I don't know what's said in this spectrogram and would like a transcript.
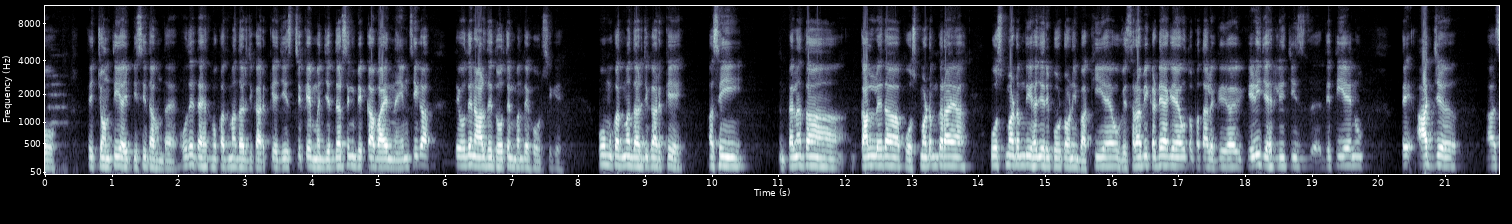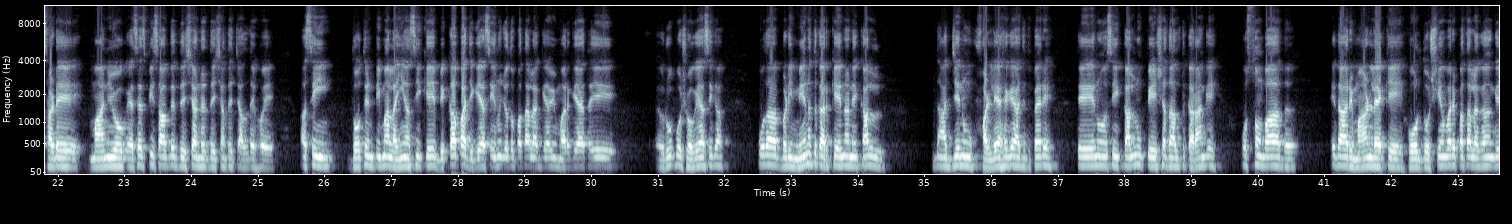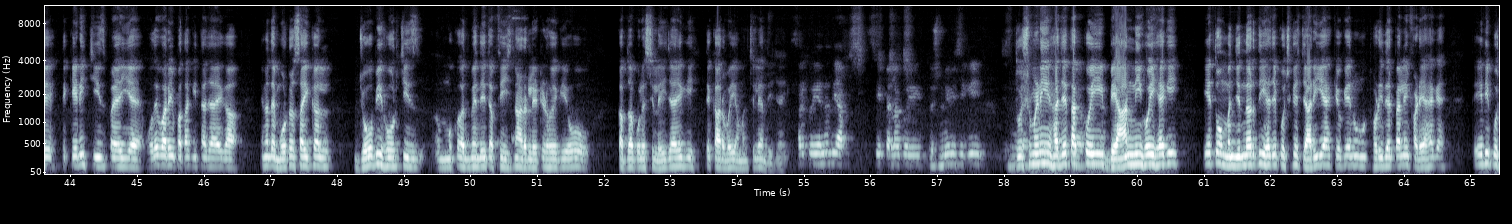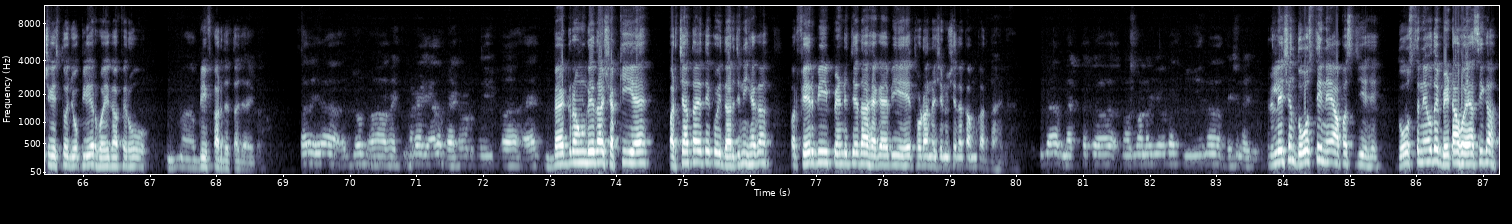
ਤੇ 34 ਆਈਪੀਸੀ ਦਾ ਹੁੰਦਾ ਹੈ। ਉਹਦੇ ਤਹਿਤ ਮੁਕੱਦਮਾ ਦਰਜ ਕਰਕੇ ਜਿਸ 'ਚ ਕਿ ਮਨਜਿੰਦਰ ਸਿੰਘ ਵਿੱਕਾ ਬਾਏ ਨੇਮ ਸੀਗਾ ਤੇ ਉਹਦੇ ਨਾਲ ਦੇ ਦੋ ਤਿੰਨ ਬੰਦੇ ਹੋਰ ਸੀਗੇ। ਉਹ ਮੁਕੱਦਮਾ ਦਰਜ ਕਰਕੇ ਅਸੀਂ ਪਹਿਲਾਂ ਤਾਂ ਕੱਲ ਇਹਦਾ ਪੋਸਟਮਾਰਟਮ ਕਰਾਇਆ ਪੋਸਟਮਾਰਟਮ ਦੀ ਹਜੇ ਰਿਪੋਰਟ ਆਉਣੀ ਬਾਕੀ ਹੈ, ਉਹ ਵਿਸਰਾ ਵੀ ਕੱਢਿਆ ਗਿਆ, ਉਹ ਤੋਂ ਪਤਾ ਲੱਗੇਗਾ ਕਿਹੜੀ ਜ਼ਹਿਰੀਲੀ ਚੀਜ਼ ਦਿੱਤੀ ਹੈ ਇਹਨੂੰ। ਤੇ ਅੱਜ ਸਾਡੇ ਮਾਨਯੋਗ ਐਸਐਸਪੀ ਸਾਹਿਬ ਦੇ ਦਿਸ਼ਾ ਨਿਰਦੇਸ਼ਾਂ ਤੇ ਚੱਲਦੇ ਹੋਏ ਅਸੀਂ ਦੋ ਤਿੰਨ ਟੀਮਾਂ ਲਾਈਆਂ ਸੀ ਕਿ ਬਿੱਕਾ ਭੱਜ ਗਿਆ ਸੀ, ਇਹਨੂੰ ਜਦੋਂ ਪਤਾ ਲੱਗ ਗਿਆ ਵੀ ਮਰ ਗਿਆ ਤਾਂ ਇਹ ਰੂਪੋਸ਼ ਹੋ ਗਿਆ ਸੀਗਾ। ਉਹਦਾ ਬੜੀ ਮਿਹਨਤ ਕਰਕੇ ਇਹਨਾਂ ਨੇ ਕੱਲ ਅੱਜ ਇਹਨੂੰ ਫੜ ਲਿਆ ਹੈਗਾ, ਅੱਜ ਦੁਪਹਿਰੇ। ਤੇ ਇਹਨੂੰ ਅਸੀਂ ਕੱਲ ਨੂੰ ਪੇਸ਼ ਅਦਾਲਤ ਕਰਾਂਗੇ। ਉਸ ਤੋਂ ਬਾਅਦ ਇਹਦਾ ਰਿਮਾਂਡ ਲੈ ਕੇ ਹੋਰ ਦੋਸ਼ੀਆਂ ਬਾਰੇ ਪਤਾ ਲਗਾਂਗੇ ਤੇ ਕਿਹੜੀ ਚੀਜ਼ ਪਈ ਹੈ ਉਹਦੇ ਬਾਰੇ ਵੀ ਪਤਾ ਕੀਤਾ ਜਾਏਗਾ। ਇਹਨਾਂ ਦੇ ਮੋਟਰਸਾਈਕਲ ਜੋ ਵੀ ਹੋਰ ਚੀਜ਼ ਮੁਕੱਦਮੇ ਦੀ ਤਫਤੀਸ਼ ਨਾਲ ਰਿਲੇਟਡ ਹੋਏਗੀ ਉਹ ਕਬਜ਼ਾ ਪੁਲਿਸ 'ਚ ਲਈ ਜਾਏਗੀ ਤੇ ਕਾਰਵਾਈ ਅਮਲ 'ਚ ਲਿਆਂਦੀ ਜਾਏਗੀ। ਸਰ ਕੋਈ ਇਹਨਾਂ ਦੀ ਆਪਸੀ ਪਹਿਲਾਂ ਕੋਈ ਦੁਸ਼ਮਣੀ ਵੀ ਸੀਗੀ ਦੁਸ਼ਮਣੀ ਹਜੇ ਤੱਕ ਕੋਈ ਬਿਆਨ ਨਹੀਂ ਹੋਈ ਹੈਗੀ। ਇਹ ਤੋਂ ਮਨਜਿੰਦਰ ਦੀ ਹਜੇ ਪੁੱਛਗਿੱਛ ਜਾਰੀ ਹੈ ਕਿਉਂਕਿ ਇਹਨੂੰ ਥੋੜੀ ਦੇਰ ਪਹਿਲਾਂ ਹੀ ਫੜਿਆ ਹੈਗਾ ਤੇ ਇਹਦੀ ਪੁੱਛਗਿੱਛ ਤੋਂ ਜੋ ਕਲੀਅਰ ਹੋਏਗਾ ਫਿਰ ਉਹ ਬਰੀਫ ਕਰ ਦਿੱਤਾ ਜਾਏਗਾ। ਸਰ ਜੋ ਗਿਆ ਬੈਕਗ੍ਰਾਉਂਡ ਕੋਈ ਅਹ, ਹੈ? ਬੈਕਗ੍ਰਾਉਂਡ ਇਹਦਾ ਸ਼ੱਕੀ ਹੈ ਪਰਚਾ ਤਾਂ ਇਹ ਤੇ ਕੋਈ ਦਰਜ ਨਹੀਂ ਹੈਗਾ ਪਰ ਫਿਰ ਵੀ ਪਿੰਡ 'ਚ ਇਹਦਾ ਹੈਗਾ ਵੀ ਇਹ ਥੋੜਾ ਨਸ਼ੇ ਨੁਸ਼ੇ ਦਾ ਕੰਮ ਕਰਦਾ ਹੈਗਾ। ਜਿਹੜਾ ਮ੍ਰਿਤਕ ਨੌਜਵਾਨ ਹੈ ਜੀ ਉਹਦਾ ਕੀ ਇਹਨਾਂ ਦਾ ਰਿਲੇਸ਼ਨ ਹੈ ਜੀ? ਰਿਲੇਸ਼ਨ ਦੋਸਤ ਹੀ ਨੇ ਆਪਸ 'ਚ ਇਹ। ਦੋਸਤ ਨੇ ਉਹਦੇ ਬੇਟਾ ਹੋਇਆ ਸੀਗਾ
